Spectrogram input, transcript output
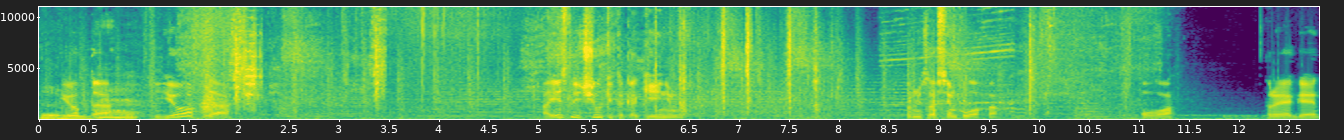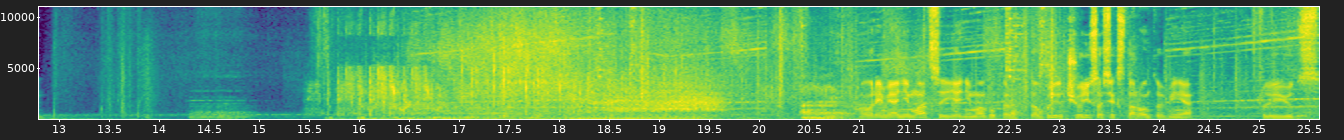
Ёпта, ёпта. А есть лечилки-то какие-нибудь? То мне совсем плохо. Ого. Again. Во время анимации я не могу. Да блин, что они со всех сторон-то в меня плюются,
